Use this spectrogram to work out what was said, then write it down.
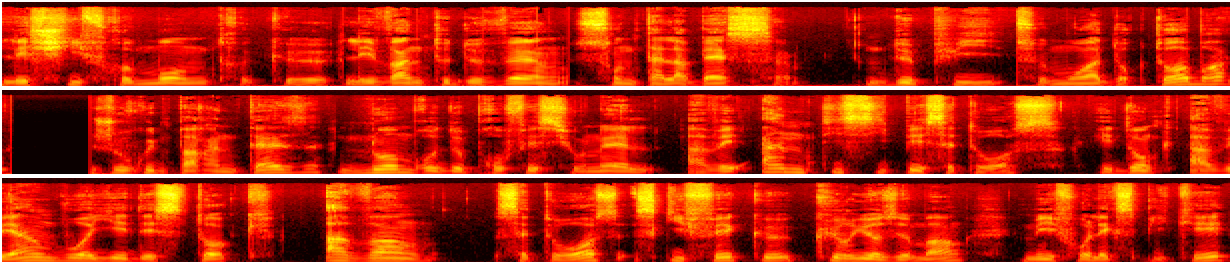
Les chiffres montrent que les ventes de vin sont à la baisse depuis ce mois d'octobre. J'ouvre une parenthèse. Nombre de professionnels avaient anticipé cette hausse et donc avaient envoyé des stocks avant cette hausse, ce qui fait que, curieusement, mais il faut l'expliquer,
